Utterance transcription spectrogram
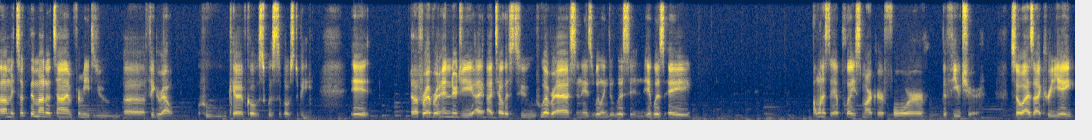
Um, it took the amount of time for me to uh, figure out who Kev Coast was supposed to be. It uh, forever energy. I, I tell this to whoever asks and is willing to listen. It was a I want to say a place marker for the future. So as I create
